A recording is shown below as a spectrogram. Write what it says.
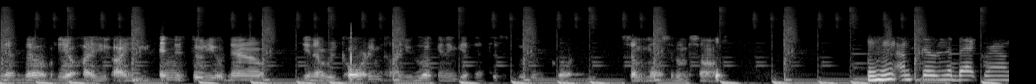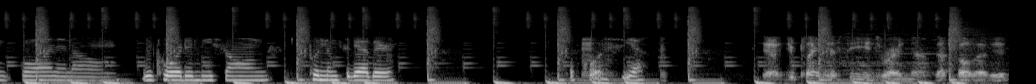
That's dope. Yo, are you are you in the studio now? You know, recording? Are you looking to get into the studio recording some most of them songs? Mhm. I'm still in the background going and um recording these songs, putting them together. Of mm-hmm. course, yeah. Yeah, you're planting the seeds right now. That's all that is.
